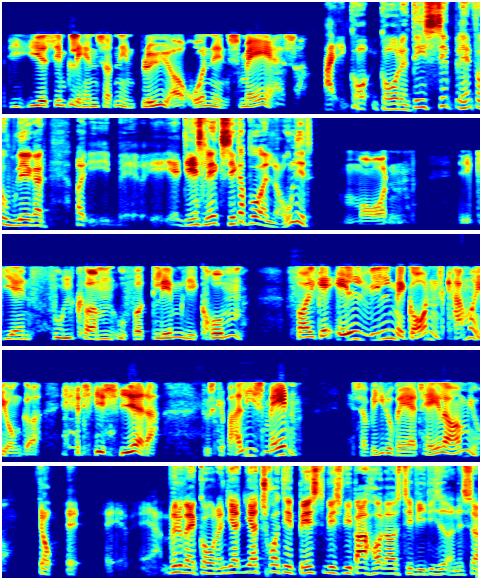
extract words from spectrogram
Og de giver simpelthen sådan en blød og rund en smag, altså. Ej, Gor- Gordon, det er simpelthen for ulækkert. Og øh, det er jeg slet ikke sikker på er lovligt. Morten, det giver en fuldkommen uforglemmelig krumme. Folk er elvilde med Gordons kammerjunker. det siger jeg dig. Du skal bare lige smage den. Så ved du, hvad jeg taler om jo. Jo, øh, øh, ja, ved du hvad, Gordon? Jeg, jeg tror, det er bedst, hvis vi bare holder os til vidighederne. Så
